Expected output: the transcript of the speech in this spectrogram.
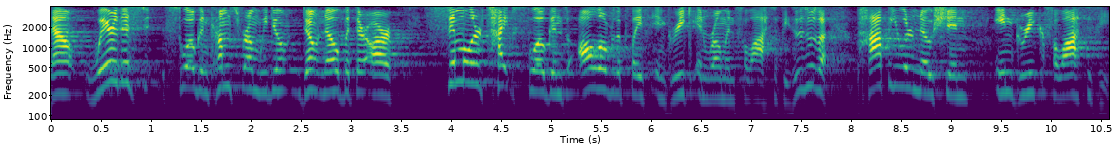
Now, where this slogan comes from, we don't, don't know, but there are similar type slogans all over the place in Greek and Roman philosophy. So, this was a popular notion in Greek philosophy.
